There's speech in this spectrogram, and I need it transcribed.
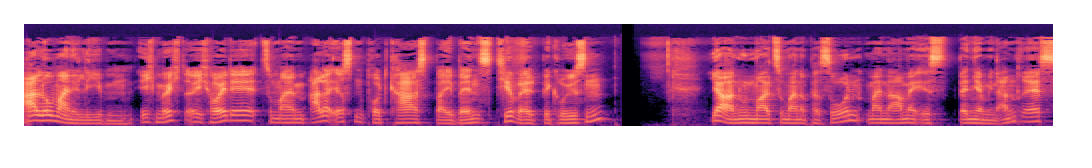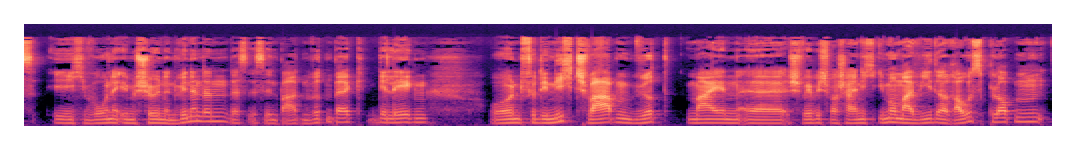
Hallo meine Lieben, ich möchte euch heute zu meinem allerersten Podcast bei Bens Tierwelt begrüßen. Ja, nun mal zu meiner Person. Mein Name ist Benjamin Andres. Ich wohne im schönen Winnenden, das ist in Baden-Württemberg gelegen. Und für die Nicht-Schwaben wird mein äh, Schwäbisch wahrscheinlich immer mal wieder rausploppen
